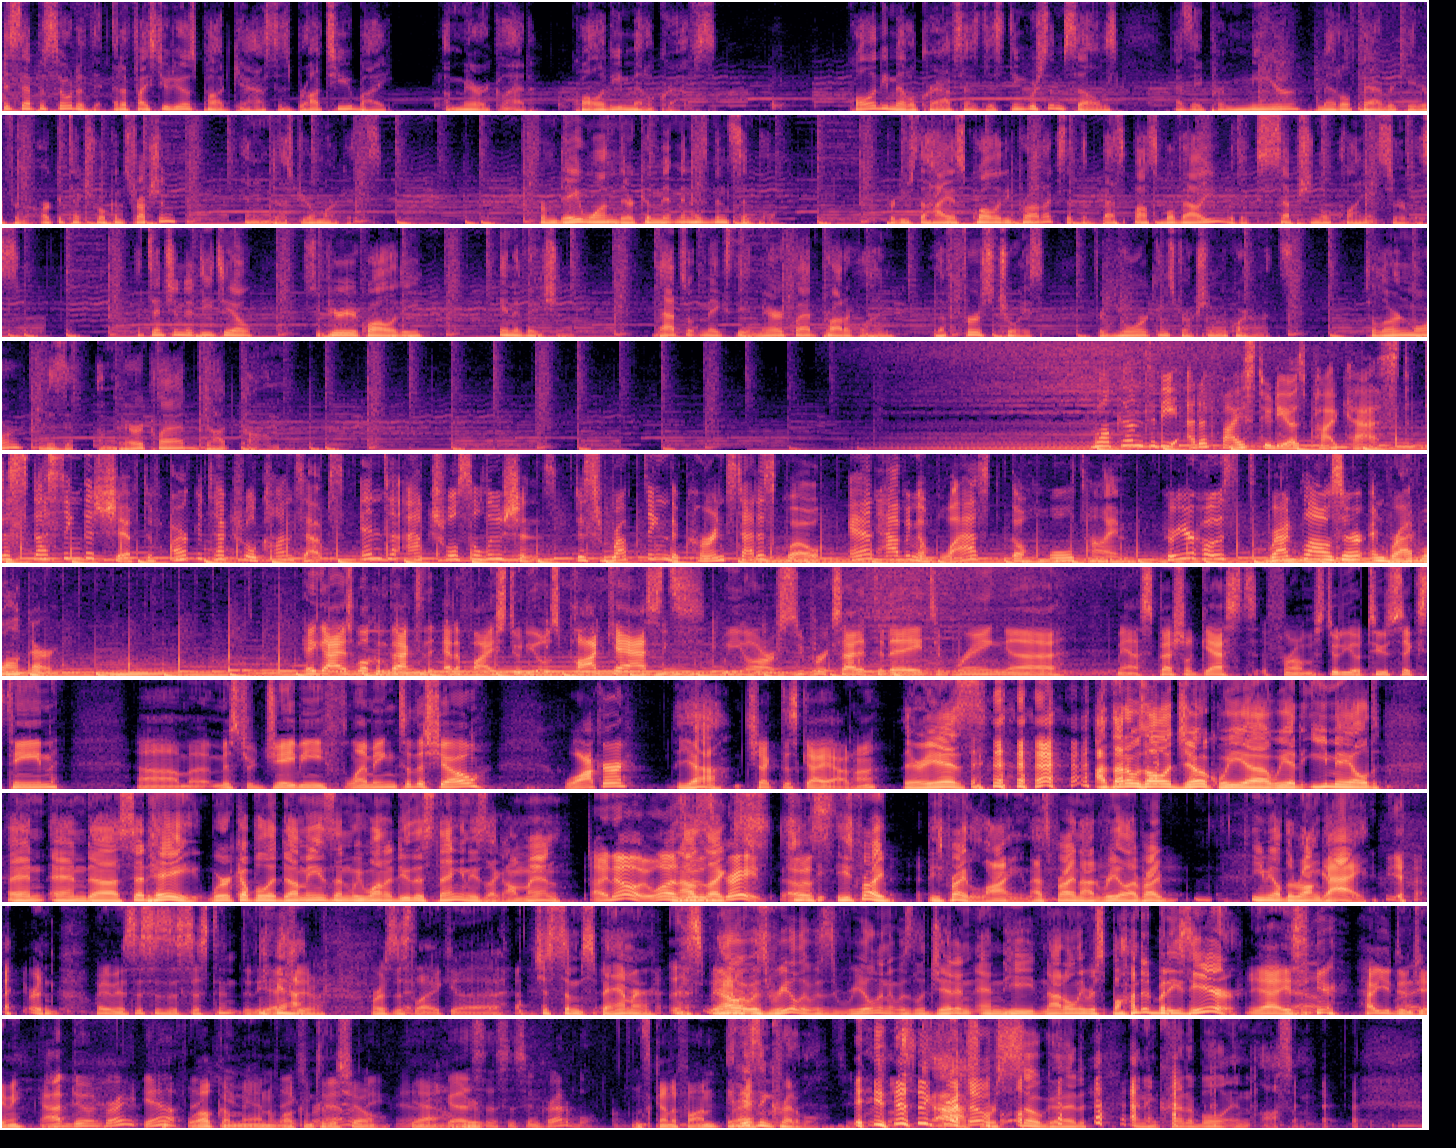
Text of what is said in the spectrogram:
This episode of the Edify Studios podcast is brought to you by Americlad Quality Metal Crafts. Quality Metal Crafts has distinguished themselves as a premier metal fabricator for the architectural construction and industrial markets. From day one, their commitment has been simple produce the highest quality products at the best possible value with exceptional client service. Attention to detail, superior quality, innovation. That's what makes the Americlad product line the first choice for your construction requirements. To learn more, visit americlad.com. Welcome to the Edify Studios podcast, discussing the shift of architectural concepts into actual solutions, disrupting the current status quo, and having a blast the whole time. Here are your hosts, Brad Glauser and Brad Walker. Hey guys, welcome back to the Edify Studios podcast. We are super excited today to bring, uh, man, a special guest from Studio 216, um, uh, Mr. Jamie Fleming, to the show. Walker, Yeah, check this guy out, huh? there he is. I thought it was all a joke. We uh, we had emailed and and uh, said, "Hey, we're a couple of dummies and we want to do this thing." And he's like, "Oh man." I know it was. And it I was, was, like, great. was, he's probably he's probably lying. That's probably not real. I probably emailed the wrong guy. yeah. Wait a minute, is this his assistant? Did he Yeah. actually, or is this like, uh, Just some spammer. No, it was real. It was real and it was legit. And, and he not only responded, but he's here. yeah, he's here. How you doing, Jamie? I'm doing great. Yeah. thank Welcome, you. man. Thanks Welcome to the show. me. Yeah, you guys, we're- this is incredible. It's kind of fun. It is right? incredible. It is Gosh, incredible. we're so good and incredible and awesome.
